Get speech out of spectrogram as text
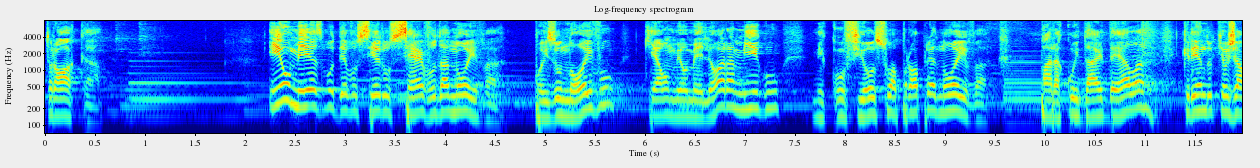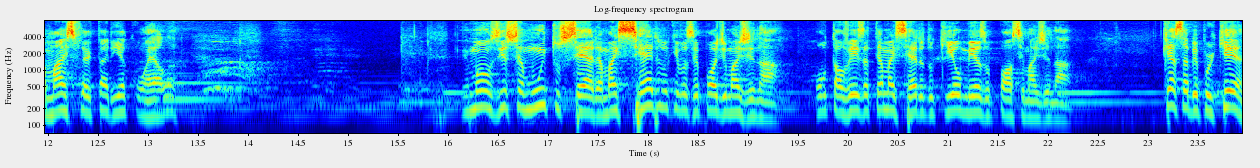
troca. Eu mesmo devo ser o servo da noiva, pois o noivo, que é o meu melhor amigo, me confiou sua própria noiva para cuidar dela, crendo que eu jamais flertaria com ela. Irmãos, isso é muito sério, é mais sério do que você pode imaginar ou talvez até mais sério do que eu mesmo possa imaginar. Quer saber por quê?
